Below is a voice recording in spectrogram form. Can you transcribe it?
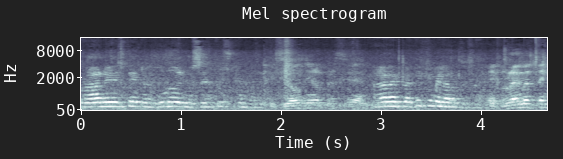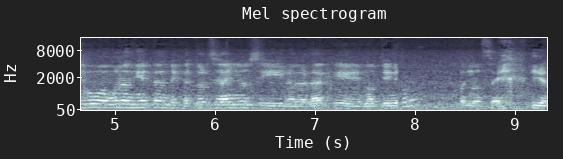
probablemente en alguno de los centros comunitarios. Sí, señor presidente. A ver, platíqueme la noticia. El problema es que tengo unas nietas de 14 años y la verdad que no tiene... Pues no sé, yo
